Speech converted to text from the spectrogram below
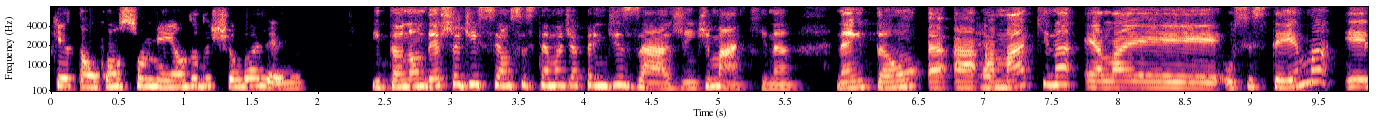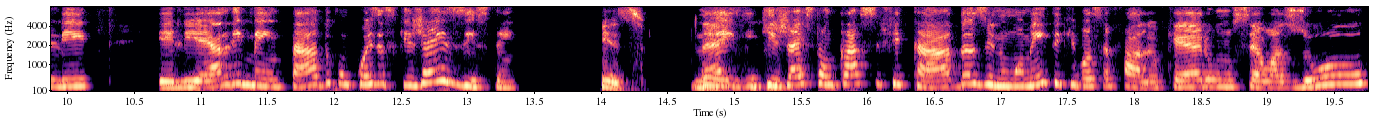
que estão consumindo do estilo alheio. Então, não deixa de ser um sistema de aprendizagem de máquina, né? Então, a, a, a máquina, ela é... O sistema, ele, ele é alimentado com coisas que já existem. Isso né? E que já estão classificadas, e no momento em que você fala, eu quero um céu azul,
